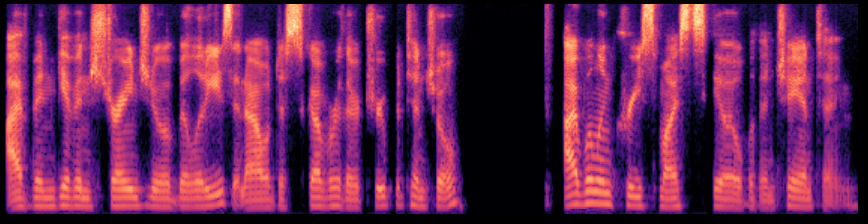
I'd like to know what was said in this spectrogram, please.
I've been given strange new abilities, and I will discover their true potential. I will increase my skill with enchanting.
